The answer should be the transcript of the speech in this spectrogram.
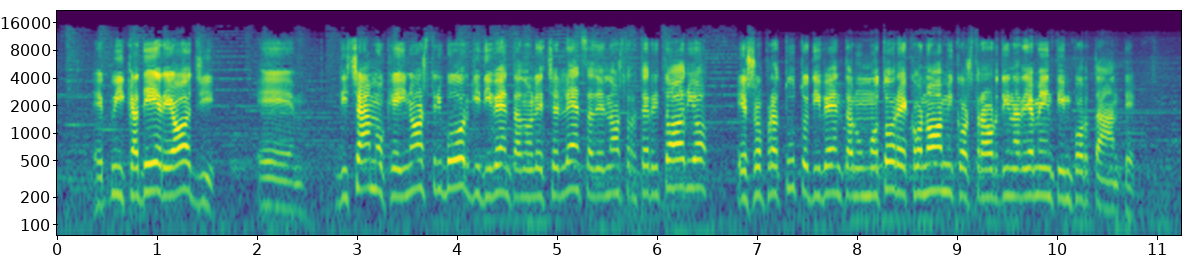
qui cadere oggi. Eh, diciamo che i nostri borghi diventano l'eccellenza del nostro territorio e soprattutto diventano un motore economico straordinariamente importante.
